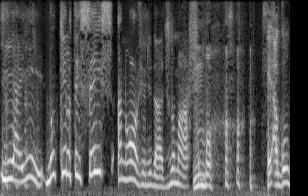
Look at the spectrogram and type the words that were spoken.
E aí, num quilo tem 6 a 9 unidades no máximo. É, algum,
